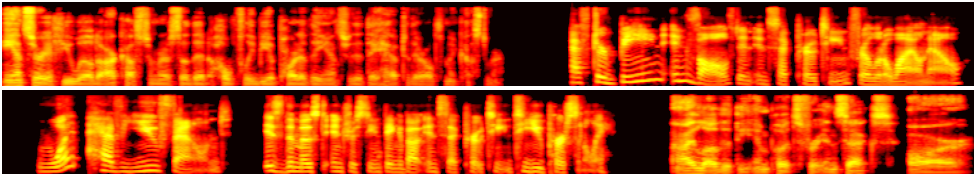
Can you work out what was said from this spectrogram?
answer, if you will, to our customers so that hopefully be a part of the answer that they have to their ultimate customer. After being involved in insect protein for a little while now, what have you found is the most interesting thing about insect protein to you personally? I love that the inputs for insects are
